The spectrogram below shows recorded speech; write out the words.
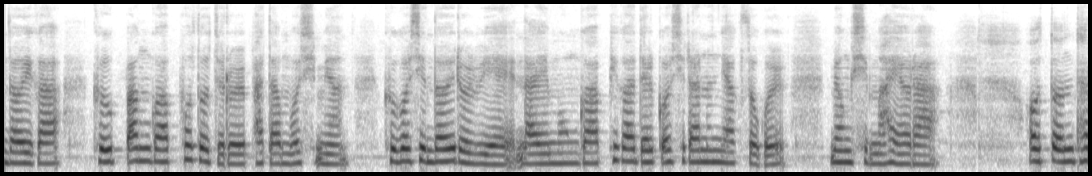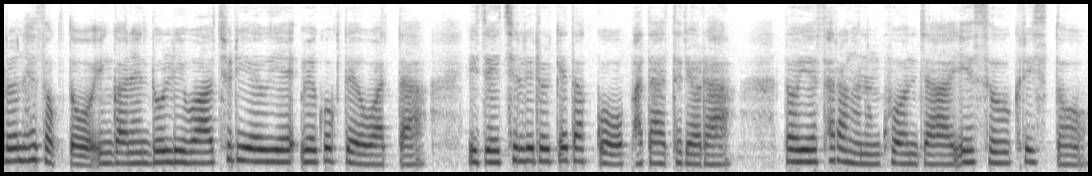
너희가 그 빵과 포도주를 받아 모시면 그것이 너희를 위해 나의 몸과 피가 될 것이라는 약속을 명심하여라. 어떤 다른 해석도 인간의 논리와 추리에 의해 왜곡되어 왔다. 이제 진리를 깨닫고 받아들여라. 너희의 사랑하는 구원자 예수 그리스도.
